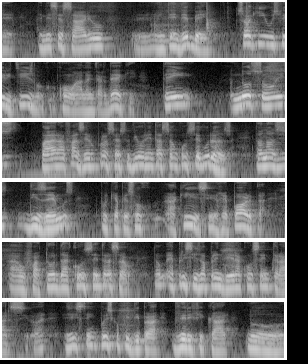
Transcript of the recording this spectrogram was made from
é é necessário eh, entender bem. Só que o Espiritismo, com Allan Kardec, tem noções para fazer o processo de orientação com segurança. Então, nós dizemos, porque a pessoa aqui se reporta ao fator da concentração. Então, é preciso aprender a concentrar-se. É? Existem, por isso que eu pedi para verificar no,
